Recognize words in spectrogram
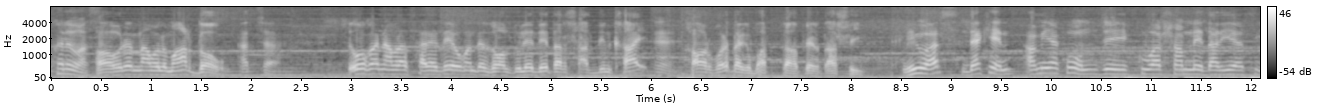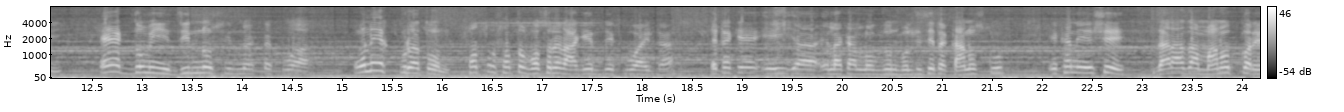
ওখানেও আছে? হ্যাঁ ওটার নাম হলো মার দাও। আচ্ছা। তো ওখানে আমরা ছাড়ে দেই ওখান থেকে জল তুলে দেয় তার সাত দিন খায়। হ্হ খাওয়ার পরে তাকে বাচ্চা ফেরত আসেই ভিউয়ার্স দেখেন আমি এখন যে কুয়ার সামনে দাঁড়িয়ে আছি একদমই জীর্ণ শীর্ণ একটা কুয়া অনেক পুরাতন শত শত বছরের আগের যে কুয়া এটা এটাকে এই এলাকার লোকজন বলতেছে এটা কানসকূপ। এখানে এসে যারা যা মানত করে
